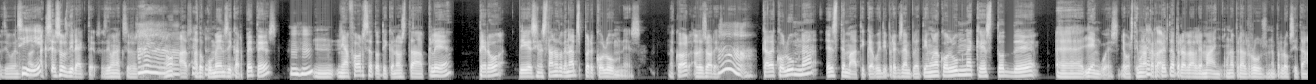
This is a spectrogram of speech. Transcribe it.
Es diuen Sí. accessos directes, es diuen accessos Ah, directes, no? A, a documents i carpetes Uh -huh. mm, n'hi ha força, tot i que no està ple, però, diguéssim, estan ordenats per columnes, d'acord? Aleshores, Ah, cada columna és temàtica. Vull dir, per exemple, tinc una columna que és tot de eh, llengües. Llavors tinc una carpeta per a l'alemany, una per al rus, una per a l'occità.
